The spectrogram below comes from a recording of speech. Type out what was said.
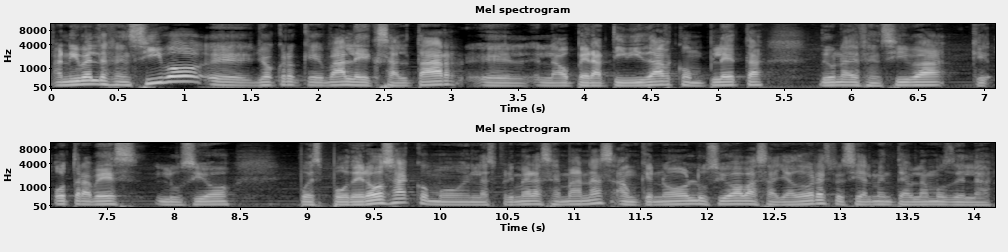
A nivel defensivo, eh, yo creo que vale exaltar la operatividad completa de una defensiva que otra vez lució pues poderosa como en las primeras semanas, aunque no lució avasalladora, especialmente hablamos de la,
